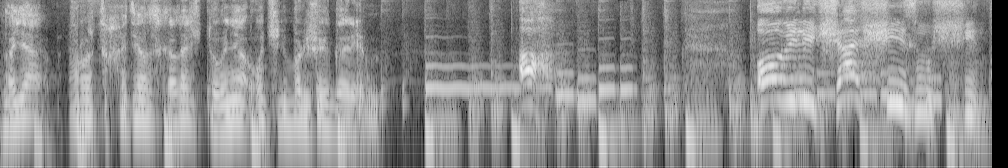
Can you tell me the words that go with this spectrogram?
Но я просто хотел сказать, что у меня очень большой гарем. А, о, величайший из мужчин,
